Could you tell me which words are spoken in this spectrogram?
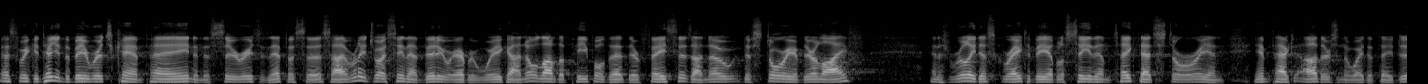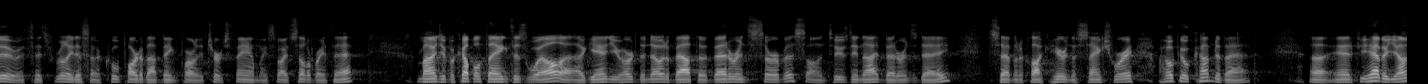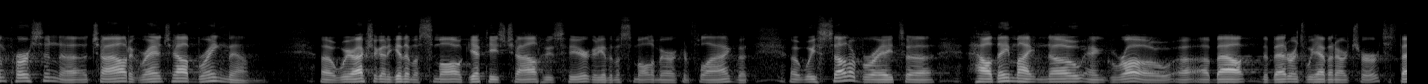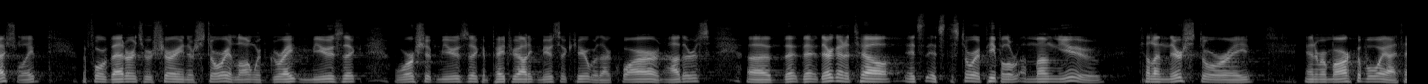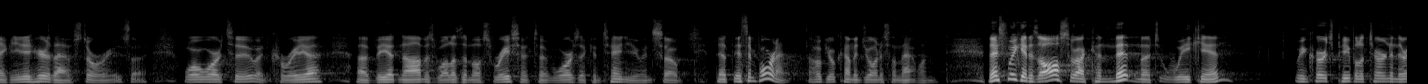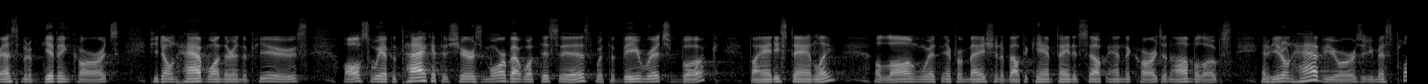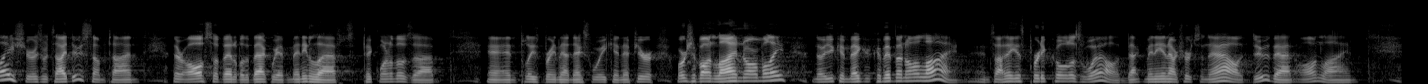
As we continue the Be Rich campaign and the series and emphasis, I really enjoy seeing that video every week. I know a lot of the people that their faces, I know the story of their life, and it's really just great to be able to see them take that story and impact others in the way that they do. It's, it's really just a cool part about being part of the church family, so I celebrate that. Remind you of a couple things as well. Uh, again, you heard the note about the Veterans Service on Tuesday night, Veterans Day, 7 o'clock here in the sanctuary. I hope you'll come to that. Uh, and if you have a young person, a child, a grandchild, bring them. Uh, we're actually going to give them a small gift, each child who's here, going to give them a small American flag. But uh, we celebrate uh, how they might know and grow uh, about the veterans we have in our church, especially the four veterans who are sharing their story, along with great music, worship music, and patriotic music here with our choir and others. Uh, they're, they're going to tell, it's, it's the story of people among you telling their story in a remarkable way, I think. And you did hear those stories uh, World War II and Korea, uh, Vietnam, as well as the most recent uh, wars that continue. And so that, it's important. I hope you'll come and join us on that one. Next weekend is also our commitment weekend. We encourage people to turn in their estimate of giving cards. If you don't have one, they're in the pews. Also, we have the packet that shares more about what this is with the Be Rich book by Andy Stanley, along with information about the campaign itself and the cards and envelopes. And if you don't have yours or you misplace yours, which I do sometimes, they're also available in the back. We have many left. Pick one of those up. And please bring that next week. And if you're worship online normally, no, you can make your commitment online. And so I think it's pretty cool as well. In fact, many in our church now do that online.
